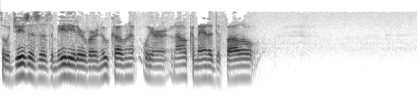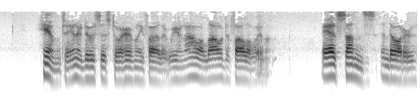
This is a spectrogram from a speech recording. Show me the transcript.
So with Jesus is the mediator of our new covenant. We are now commanded to follow Him to introduce us to our Heavenly Father. We are now allowed to follow Him as sons and daughters.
